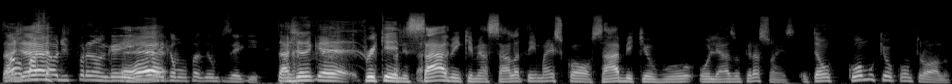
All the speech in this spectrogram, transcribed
Tá Dá um já- pastel de frango aí. É. Que eu vou fazer um pra você aqui. tá achando que é. Porque eles sabem que minha sala tem mais call, sabe que eu vou olhar as operações. Então, como que eu controlo?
